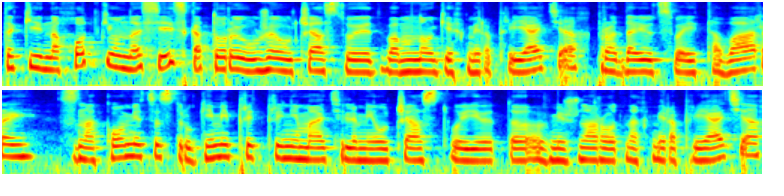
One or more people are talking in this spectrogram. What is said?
Такие находки у нас есть, которые уже участвуют во многих мероприятиях, продают свои товары, знакомится с другими предпринимателями, участвует э, в международных мероприятиях.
